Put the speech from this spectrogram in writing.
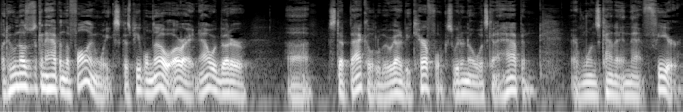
but who knows what's going to happen the following weeks? Because people know, all right, now we better uh, step back a little bit. We got to be careful because we don't know what's going to happen. Everyone's kind of in that fear.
